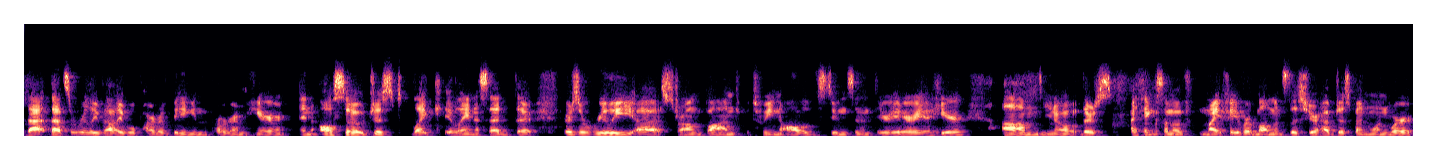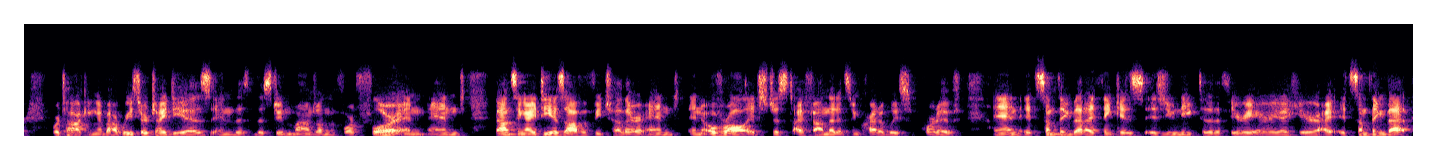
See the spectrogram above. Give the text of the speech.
that that's a really valuable part of being in the program here. And also, just like Elena said, there, there's a really uh, strong bond between all of the students in the theory area here. Um, you know, there's I think some of my favorite moments this year have just been when we're we're talking about research ideas in the, the student lounge on the fourth floor and and bouncing ideas off of each other and and overall it's just I found that it's incredibly supportive and it's something that I think is is unique to the theory area here. I, it's something that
